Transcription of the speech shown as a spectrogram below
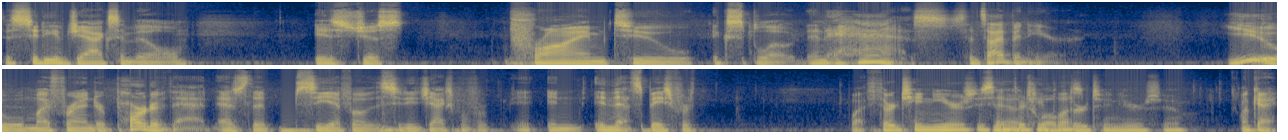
the city of Jacksonville is just primed to explode, and it has since I've been here. You, my friend, are part of that as the CFO of the city of Jacksonville for, in in that space for what 13 years? We said Yeah, 13 12, plus. 13 years. Yeah. Okay,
